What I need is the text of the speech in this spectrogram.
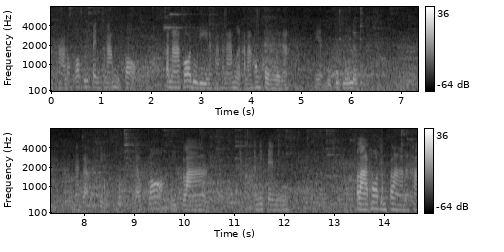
นะคะ แล้วก็ที่เป็นคณะน้าหมูกรอบคณะน้าก็ดูดีนะคะคณะน้าเหมือนคณะน้าฮ่องกงเลยนะ เนี่ยดูปุ๊บรู้เลย น่าจะโอเค แล้วก็มีปลา อันนี้เป็นปลาทอดน้ำปลานะคะ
